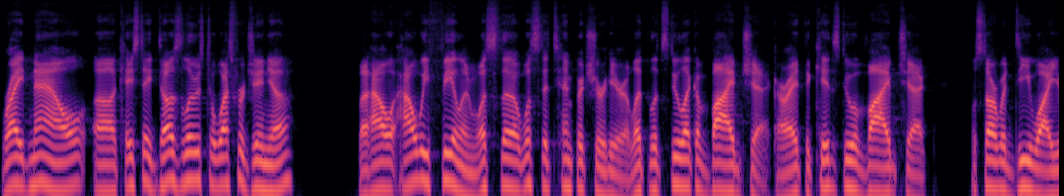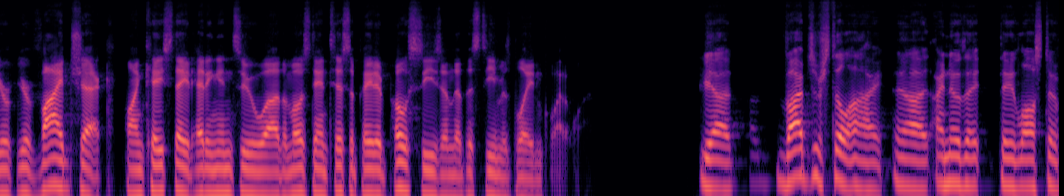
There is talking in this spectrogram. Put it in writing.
right now. Uh, K State does lose to West Virginia, but how how are we feeling? What's the what's the temperature here? Let let's do like a vibe check. All right, the kids do a vibe check. We'll start with DY. Your your vibe check on K State heading into uh, the most anticipated postseason that this team has played in quite a while. Yeah, vibes are still high. Uh, I know that they lost to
